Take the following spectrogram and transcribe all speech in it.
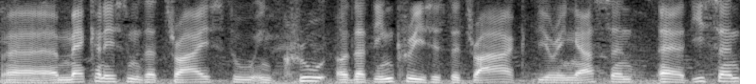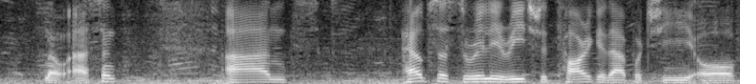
Uh, a mechanism that tries to incru- or that increases the drag during ascent, uh, descent, no ascent, and helps us to really reach the target apogee of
